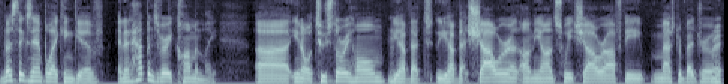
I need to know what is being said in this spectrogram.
best example I can give, and it happens very commonly. Uh, you know, a two-story home. You have that. You have that shower on the ensuite shower off the master bedroom. Right.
